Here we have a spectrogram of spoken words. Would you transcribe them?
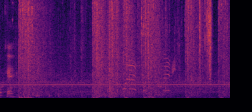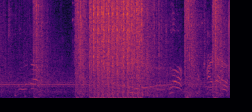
Okay. One asshole too many. Throw 'em out. Crap, you're killing us.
